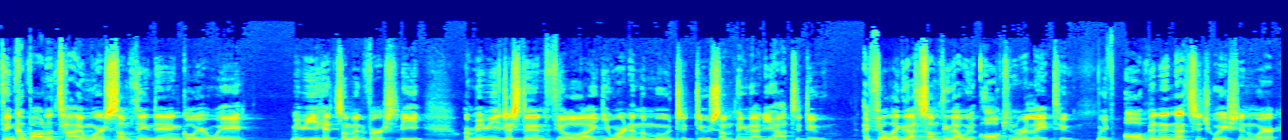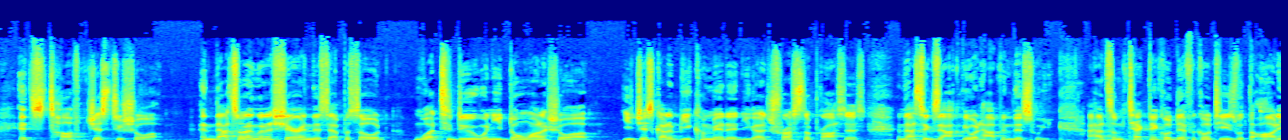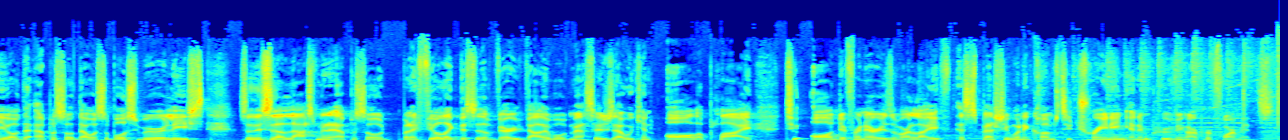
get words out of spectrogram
Think about a time where something didn't go your way. Maybe you hit some adversity, or maybe you just didn't feel like you weren't in the mood to do something that you had to do. I feel like that's something that we all can relate to. We've all been in that situation where it's tough just to show up. And that's what I'm going to share in this episode what to do when you don't want to show up you just got to be committed. You got to trust the process. And that's exactly what happened this week. I had some technical difficulties with the audio of the episode that was supposed to be released. So this is a last minute episode, but I feel like this is a very valuable message that we can all apply to all different areas of our life, especially when it comes to training and improving our performance.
